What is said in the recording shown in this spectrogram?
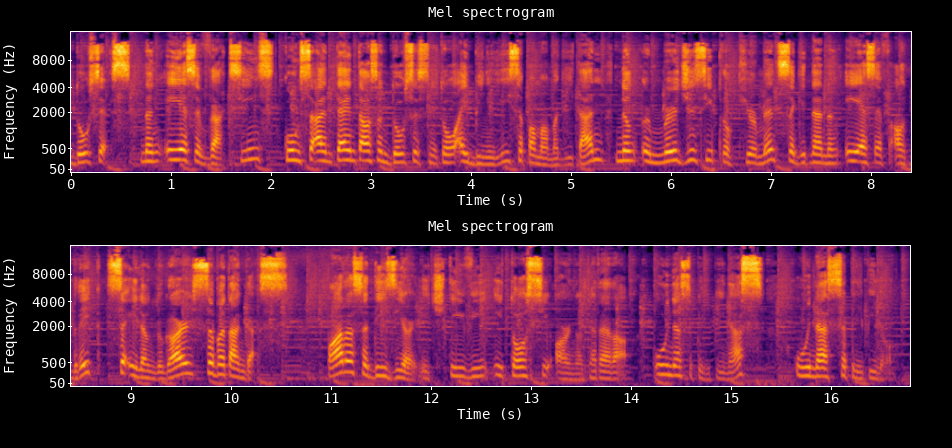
doses ng ASF vaccines kung saan 10,000 doses nito ay binili sa pamamagitan ng emergency procurement sa gitna ng ASF outbreak sa ilang lugar sa Batangas. Para sa DZRH TV, ito si Arnold Herrera. Una sa Pilipinas, una sa Pilipino.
